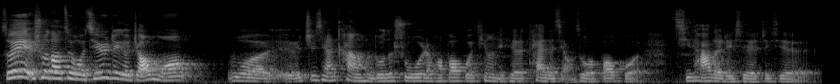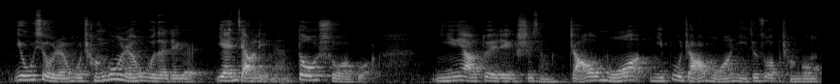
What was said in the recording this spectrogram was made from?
所以说到最后，其实这个着魔。我呃之前看了很多的书，然后包括听那些 TED 讲座，包括其他的这些这些优秀人物、成功人物的这个演讲里面都说过，你一定要对这个事情着魔，你不着魔你就做不成功。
